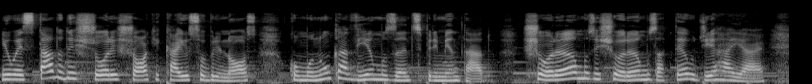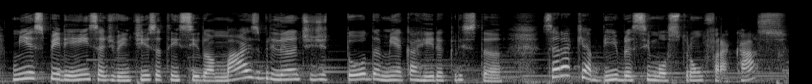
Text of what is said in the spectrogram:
E um estado de choro e choque caiu sobre nós como nunca havíamos antes experimentado. Choramos e choramos até o dia raiar. Minha experiência adventista tem sido a mais brilhante de toda a minha carreira cristã. Será que a Bíblia se mostrou um fracasso?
